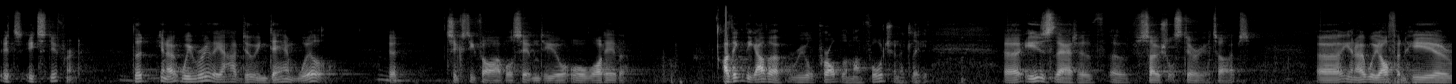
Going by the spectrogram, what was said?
it's, it's different. That, you know, we really are doing damn well at 65 or 70 or, or whatever. I think the other real problem, unfortunately, uh, is that of, of social stereotypes. Uh, you know, we often hear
